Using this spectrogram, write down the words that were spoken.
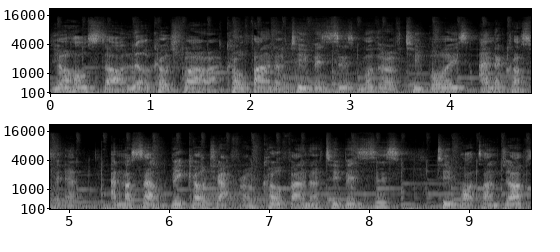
Your host star, Little Coach Farah, co-founder of two businesses, mother of two boys, and a CrossFitter and myself, Big Coach Afro, co founder of two businesses, two part time jobs,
